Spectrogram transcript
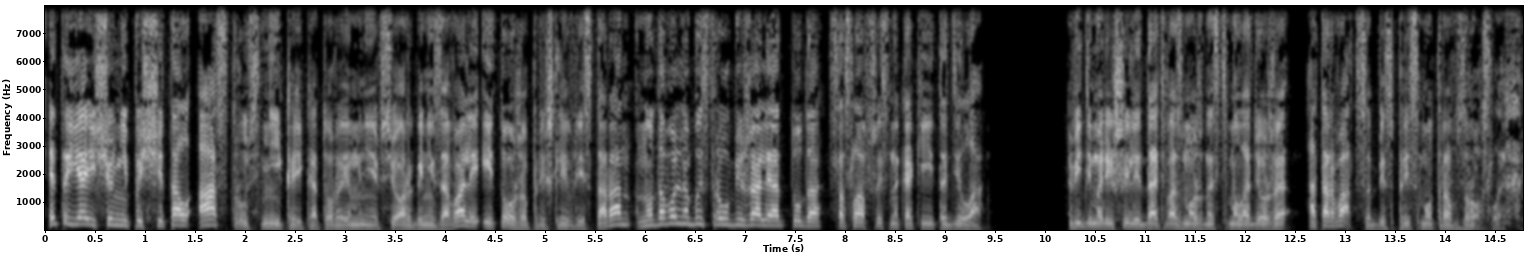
Это я еще не посчитал Астру с Никой, которые мне все организовали и тоже пришли в ресторан, но довольно быстро убежали оттуда, сославшись на какие-то дела. Видимо, решили дать возможность молодежи оторваться без присмотра взрослых.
